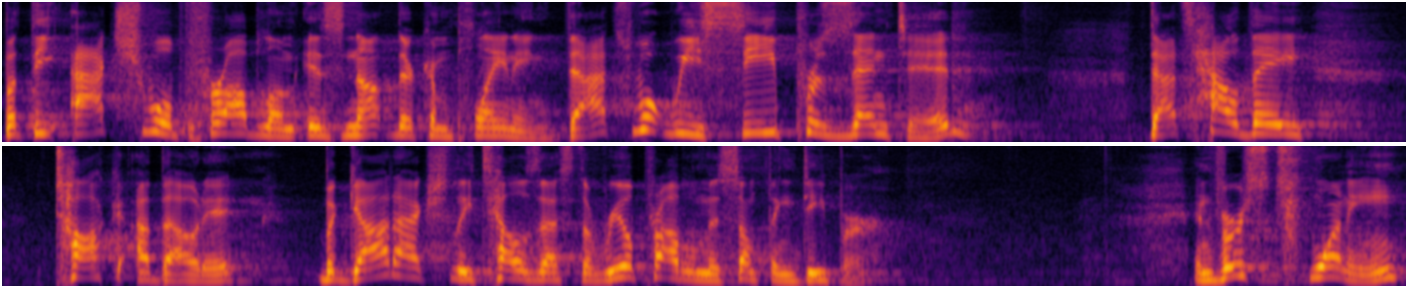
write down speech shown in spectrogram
But the actual problem is not their complaining. That's what we see presented. That's how they talk about it. But God actually tells us the real problem is something deeper. In verse 20,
